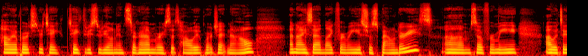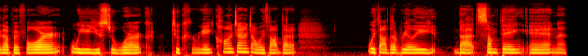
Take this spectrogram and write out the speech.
how we approach the take take three studio on Instagram versus how we approach it now. And I said like for me it's just boundaries. Um so for me I would say that before we used to work to create content and we thought that we thought that really that something in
